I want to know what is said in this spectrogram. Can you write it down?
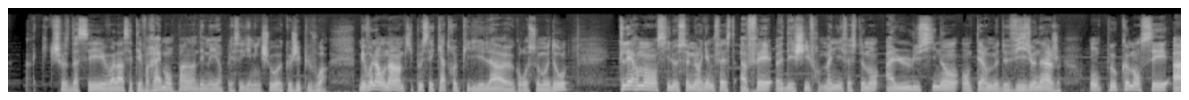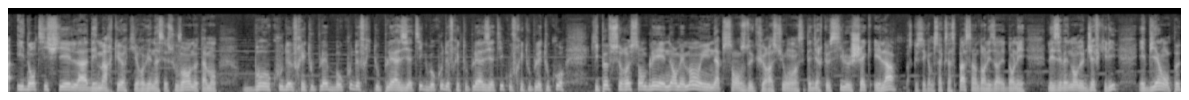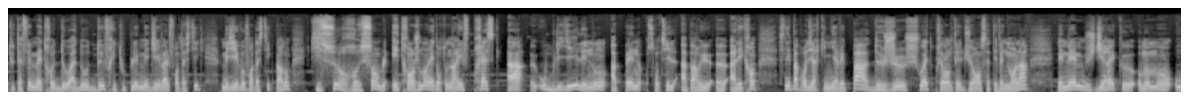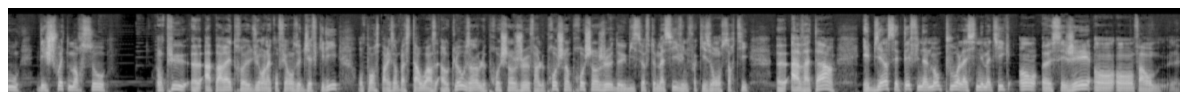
quelque chose d'assez voilà c'était vraiment pas un des meilleurs PC gaming show que j'ai pu voir mais voilà on a un petit peu ces quatre piliers là grosso modo Clairement, si le Summer Game Fest a fait euh, des chiffres manifestement hallucinants en termes de visionnage, on peut commencer à identifier là des marqueurs qui reviennent assez souvent, notamment beaucoup de free-to-play, beaucoup de free-to-play asiatiques, beaucoup de free-to-play asiatiques ou free-to-play tout court qui peuvent se ressembler énormément et une absence de curation. Hein. C'est-à-dire que si le chèque est là, parce que c'est comme ça que ça se passe hein, dans, les, dans les, les, événements de Jeff Kelly, eh bien on peut tout à fait mettre dos à dos deux free-to-play médiéval fantastiques, médiévaux fantastiques pardon, qui se ressemblent étrangement et dont on arrive presque à euh, oublier les noms à peine sont-ils apparus euh, à l'écran. Ce n'est pas pour dire qu'il n'y avait pas de jeux chouettes présentés durant cet événement-là, mais même je dirais qu'au moment où des chouettes morceaux ont pu euh, apparaître durant la conférence de Jeff Kelly. On pense par exemple à Star Wars Outlaws, hein, le prochain jeu, enfin le prochain prochain jeu de Ubisoft Massive une fois qu'ils auront sorti euh, Avatar. Eh bien, c'était finalement pour la cinématique en euh, CG, en, enfin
